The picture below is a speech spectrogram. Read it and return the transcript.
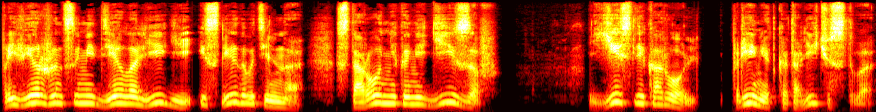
приверженцами дела Лиги и, следовательно, сторонниками гизов. Если король примет католичество,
